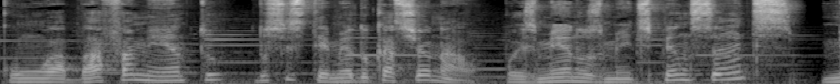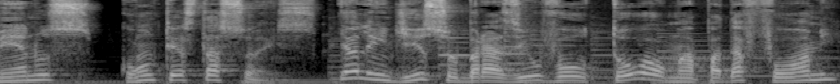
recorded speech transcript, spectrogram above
com o abafamento do sistema educacional, pois menos mentes pensantes, menos contestações. E além disso, o Brasil voltou ao mapa da fome.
